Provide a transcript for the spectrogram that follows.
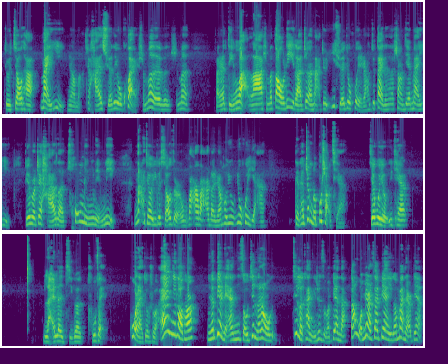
就教他卖艺，你知道吗？这孩子学的又快，什么什么，反正顶碗啦，什么倒立啦，这那就一学就会，然后就带着他上街卖艺。别说这孩子聪明伶俐，那叫一个小嘴儿哇哇的，然后又又会演，给他挣了不少钱。结果有一天来了几个土匪，过来就说：“哎，你老头儿，你那变脸，你走近了，让我近了看你是怎么变的。当我面再变一个，慢点变。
